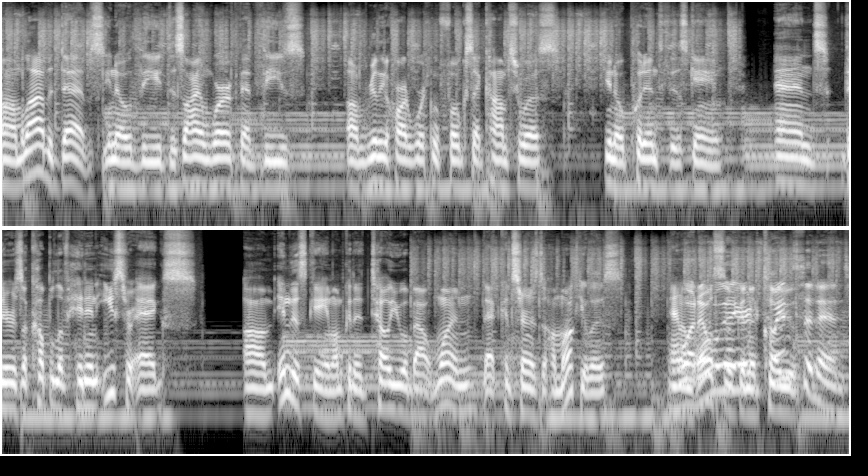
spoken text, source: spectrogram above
um, a lot of the devs, you know, the design work that these um, really hardworking folks at Com2uS, you know, put into this game. And there's a couple of hidden Easter eggs Um, in this game, I'm going to tell you about one that concerns the homunculus, and what I'm also going to tell you. coincidence.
